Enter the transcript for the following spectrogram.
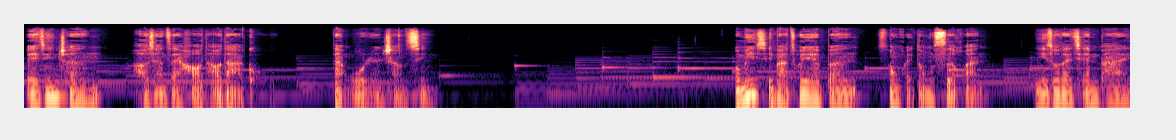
北京城好像在嚎啕大哭，但无人伤心。我们一起把作业本送回东四环，你坐在前排。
